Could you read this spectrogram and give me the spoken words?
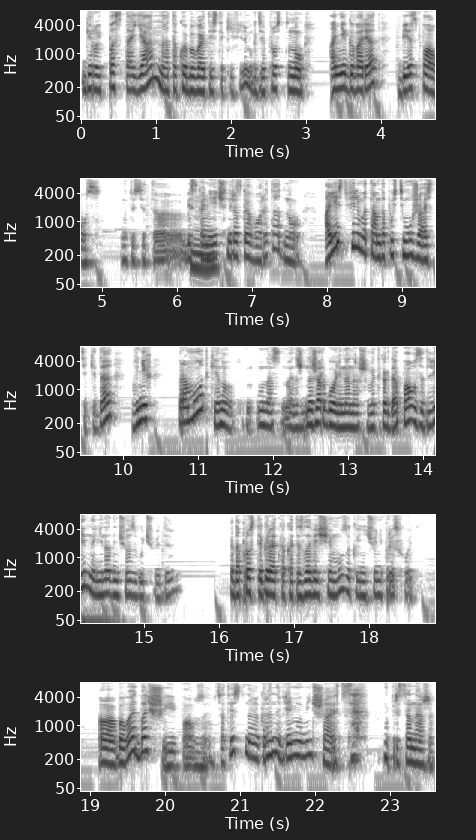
герой постоянно, а такое бывает, есть такие фильмы, где просто, ну, они говорят без пауз. Ну, то есть это бесконечный mm. разговор, это одно. А есть фильмы там, допустим, ужастики, да, в них промотки, ну, у нас на, на жаргоне на нашем, это когда пауза длинная, не надо ничего озвучивать, да? Когда просто играет какая-то зловещая музыка и ничего не происходит. А бывают большие паузы. Соответственно, экранное время уменьшается у персонажа.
